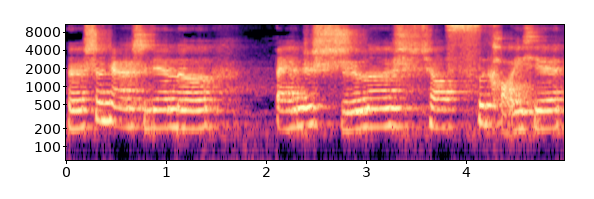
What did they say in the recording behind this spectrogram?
嗯，剩下的时间呢？百分之十呢，需要思考一些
